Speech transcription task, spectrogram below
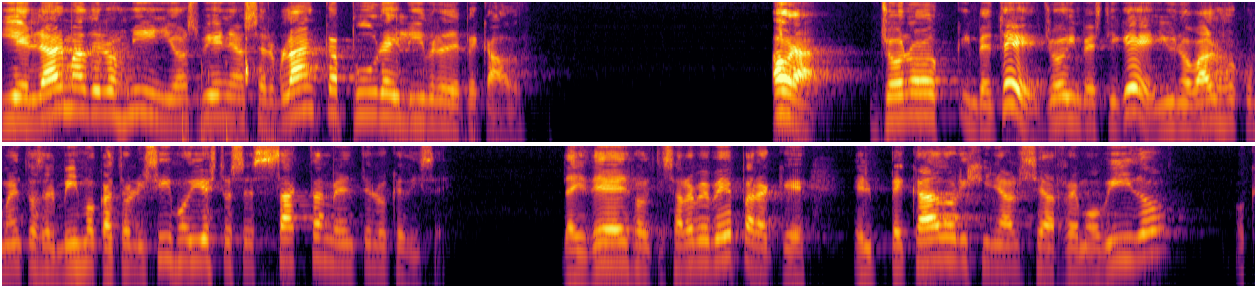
y el alma de los niños viene a ser blanca, pura y libre de pecado. Ahora, yo no lo inventé, yo investigué y uno va a los documentos del mismo catolicismo y esto es exactamente lo que dice. La idea es bautizar al bebé para que el pecado original sea removido, ¿ok?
